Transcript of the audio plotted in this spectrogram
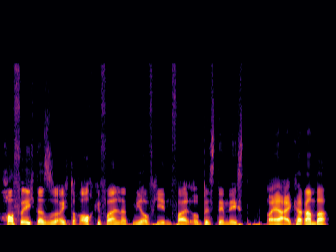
hoffe ich, dass es euch doch auch gefallen hat. Mir auf jeden Fall. Und bis demnächst. Euer Alcaramba.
